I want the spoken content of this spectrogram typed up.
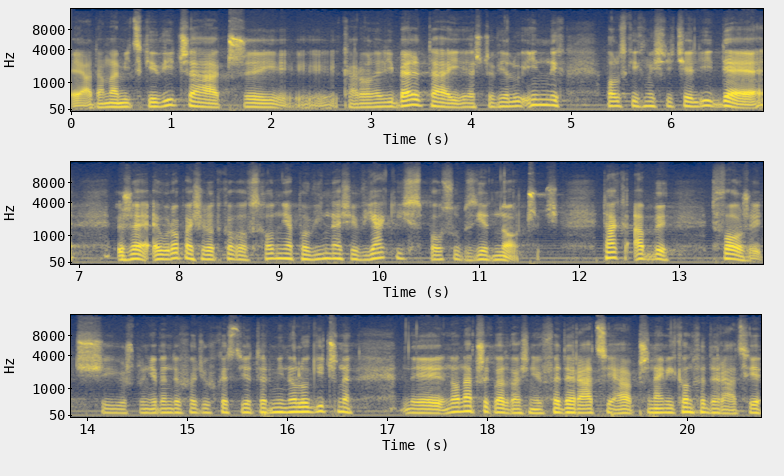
e, Adama Mickiewicza, czy e, Karola Libelta i jeszcze wielu innych polskich myślicieli idee, że Europa Środkowo-Wschodnia powinna się w jakiś sposób zjednoczyć, tak aby tworzyć, już tu nie będę wchodził w kwestie terminologiczne, y, no na przykład właśnie federację, a przynajmniej konfederację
